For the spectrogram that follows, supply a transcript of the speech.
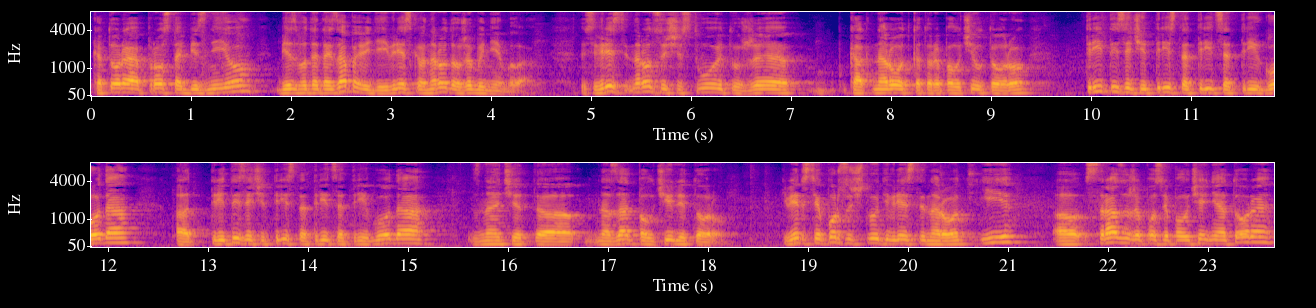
которая просто без нее, без вот этой заповеди еврейского народа уже бы не было. То есть еврейский народ существует уже как народ, который получил Тору, 3333 года, 3333 э, года, значит, э, назад получили Тору. Теперь с тех пор существует еврейский народ, и сразу же после получения Торы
